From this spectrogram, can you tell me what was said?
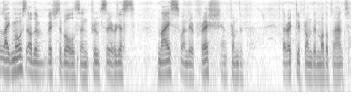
like most other vegetables and fruits they're just nice when they're fresh and from the directly from the mother plant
